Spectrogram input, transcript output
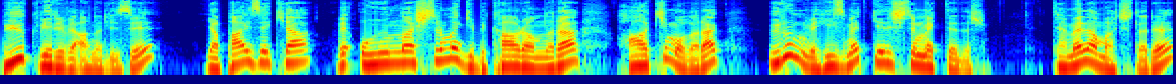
büyük veri ve analizi, yapay zeka ve oyunlaştırma gibi kavramlara hakim olarak ürün ve hizmet geliştirmektedir. Temel amaçları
